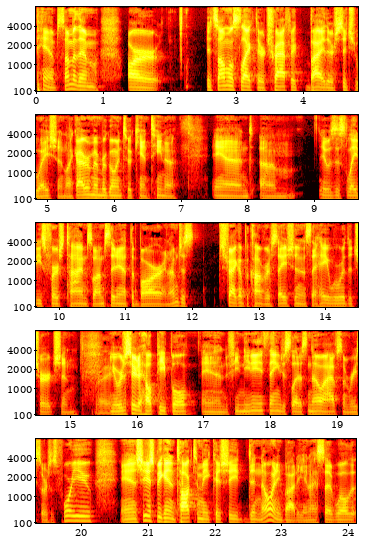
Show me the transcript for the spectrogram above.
pimp. Some of them are it's almost like they're trafficked by their situation. Like I remember going to a cantina and um, it was this lady's first time. So I'm sitting at the bar and I'm just strike up a conversation and say, Hey, we're with the church and Right. you know, we're just here to help people. And if you need anything, just let us know. I have some resources for you. And she just began to talk to me because she didn't know anybody. And I said, Well, uh,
